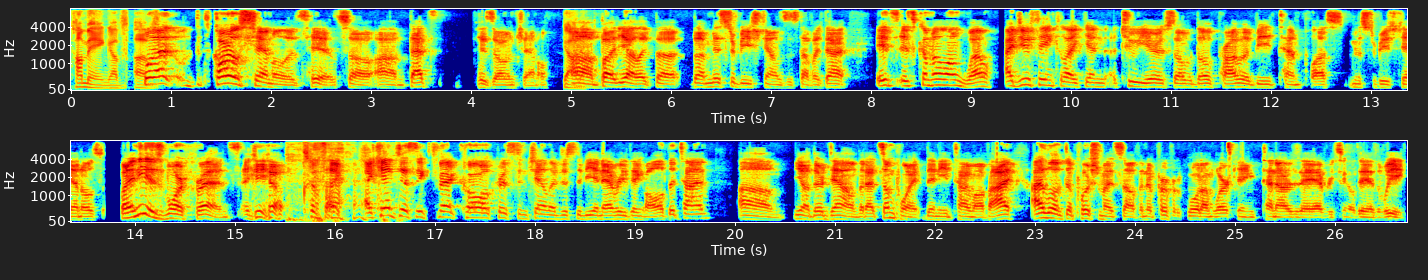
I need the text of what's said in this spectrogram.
coming of, of well that, karl's channel is his so um, that's his own channel. Um, but yeah like the the mr beast channels and stuff like that it's it's coming along well. I do think like in two years there'll, there'll probably be ten plus Mr. Beast channels. What I need is more friends. You know, because like I can't just expect Karl, Kristen, Chandler just to be in everything all the time. Um, you know, they're down, but at some point they need time off. I I love to push myself. In a perfect world, I'm working ten hours a day every single day of the week.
